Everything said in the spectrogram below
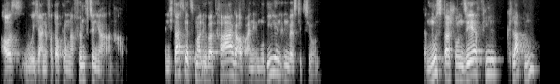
aus, wo ich eine Verdopplung nach 15 Jahren habe. Wenn ich das jetzt mal übertrage auf eine Immobilieninvestition, dann muss da schon sehr viel klappen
